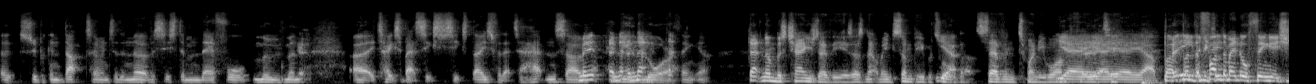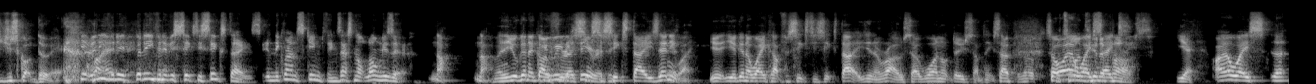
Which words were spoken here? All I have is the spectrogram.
a superconductor into the nervous system and therefore movement yeah. uh, it takes about 66 days for that to happen so I mean, and, and that, law, that, i think yeah that number's changed over the years, hasn't it? I mean, some people talk yeah. about 7, 21, yeah, 30. Yeah, yeah, yeah. But, but, but the fundamental it, thing is you just got to do it. Yeah, but, even if, but even if it's 66 days, in the grand scheme of things, that's not long, is it? No, no. I mean, you're going to go through really 66 days anyway. Yeah. You're going to wake up for 66 days in a row. So why not do something? So, so I always say, pass. Yeah, I always, uh,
